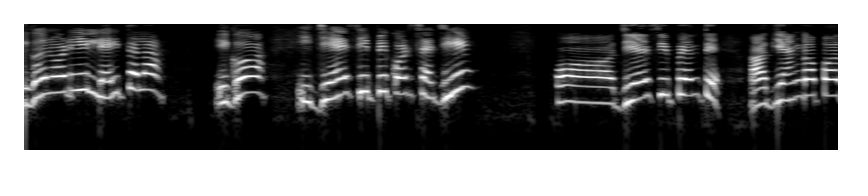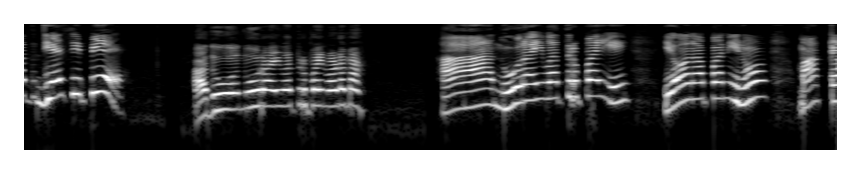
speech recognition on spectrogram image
ಈಗ ನೋಡಿ ಇಲ್ಲಿ ಐತಲ್ಲ ಈಗ ಈ ಜೆ ಸಿ ಪಿ ಕೊಡ್ಸ ಅಜ್ಜಿ. ಓ ಜೆ ಸಿ ಪಿ ಅಂತೆ. ಅದ್ ಹೆಂಗಪ್ಪ ಅದು ಜೆ ಸಿ ಪಿ ಅದು ನೂರ ಐವತ್ತು ರೂಪಾಯಿ ನೋಡಮ್ಮ. ಹಾ ನೂರ ಐವತ್ತು ರೂಪಾಯಿ? ಏನಪ್ಪ ನೀನು? ಮಕ್ಕಳ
